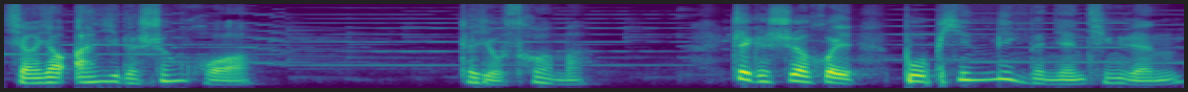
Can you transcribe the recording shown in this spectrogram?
想要安逸的生活，这有错吗？这个社会不拼命的年轻人，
